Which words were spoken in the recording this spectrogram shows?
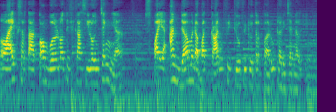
like serta tombol notifikasi loncengnya supaya Anda mendapatkan video-video terbaru dari channel ini.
